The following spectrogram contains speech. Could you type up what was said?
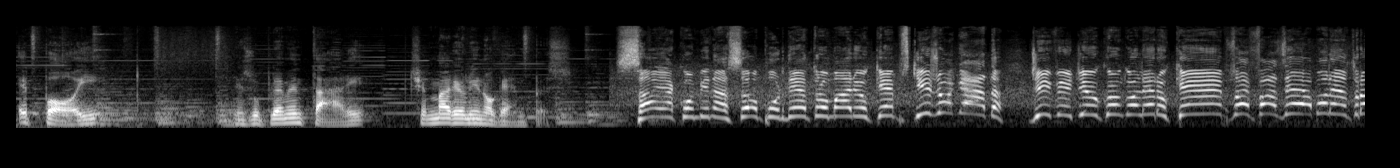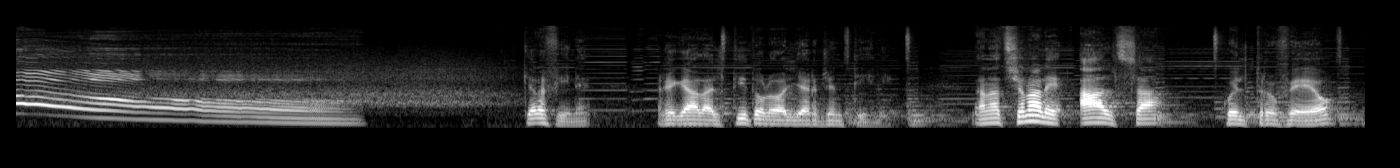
e poi nei supplementari c'è Mario Lino Kempes. Sai a combinação por dentro, Mário Kempes, que jogada! Dividiu com o goleiro Kempes, vai fazer, a bola entrou! Che alla fine regala il titolo agli argentini. La nazionale alza quel trofeo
